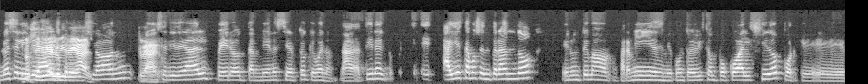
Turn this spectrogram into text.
no es el ideal de producción, no es el ideal, pero también es cierto que, bueno, nada, tiene, eh, ahí estamos entrando en un tema, para mí, desde mi punto de vista, un poco álgido, porque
